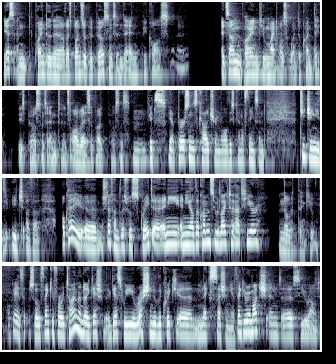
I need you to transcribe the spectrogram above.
Yes, and point to the responsible persons in the end because uh, at some point you might also want to contact these persons and it's always about persons mm, it's yeah persons culture and all these kind of things and teaching each other. Okay uh, stefan this was great. Uh, any any other comments you would like to add here? No thank you. Okay so thank you for your time and i guess i guess we rush into the quick uh, next session here. Thank you very much and uh, see you around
